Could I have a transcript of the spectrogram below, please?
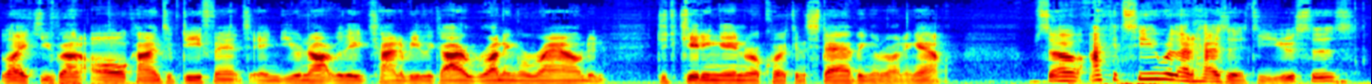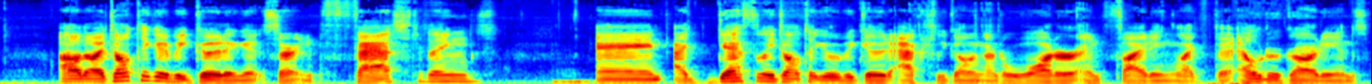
like you've got all kinds of defense and you're not really trying to be the guy running around and just getting in real quick and stabbing and running out. So I could see where that has its uses, although I don't think it would be good against certain fast things. And I definitely don't think it would be good actually going underwater and fighting like the Elder Guardians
